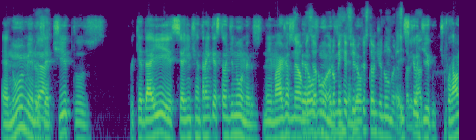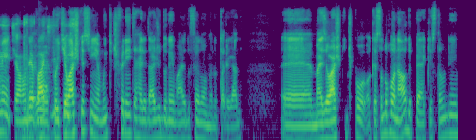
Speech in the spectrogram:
É números, é, é títulos, porque daí, se a gente entrar em questão de números, Neymar já superou não, mas eu não, números, eu não me refiro entendeu? à questão de números. É isso tá que eu digo. Tipo, realmente, é um debate. Eu, porque eu acho que assim, é muito diferente a realidade do Neymar e do fenômeno, tá ligado? É, mas eu acho que, tipo, a questão do Ronaldo, pé, a questão de.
